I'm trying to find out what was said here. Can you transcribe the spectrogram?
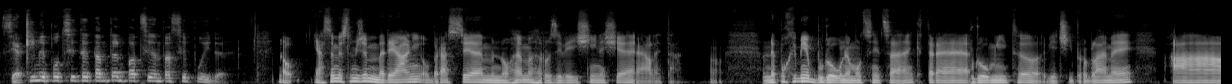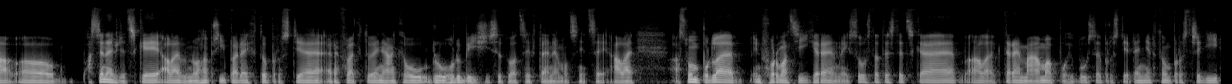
S jakými pocity tam ten pacient asi půjde? No, já si myslím, že mediální obraz je mnohem hrozivější, než je realita. No. Nepochybně budou nemocnice, které budou mít větší problémy a asi ne vždycky, ale v mnoha případech to prostě reflektuje nějakou dlouhodobější situaci v té nemocnici. Ale aspoň podle informací, které nejsou statistické, ale které mám a pohybují se prostě denně v tom prostředí,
